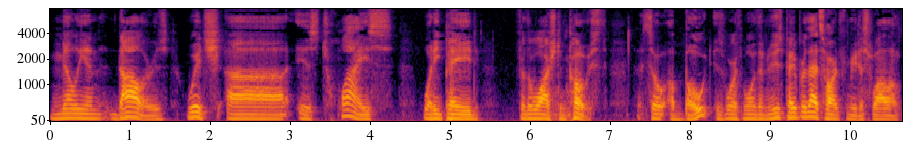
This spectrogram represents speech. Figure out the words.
million, which uh, is twice what he paid for the Washington Post. So a boat is worth more than a newspaper. That's hard for me to swallow.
